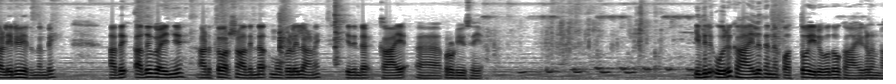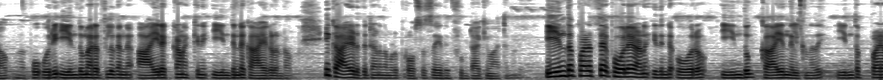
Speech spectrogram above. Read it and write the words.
തളിര് വരുന്നുണ്ട്. അത് അത് കഴിഞ്ഞ് അടുത്ത വർഷം അതിന്റെ മുകളിലാണ് ഇതിന്റെ കായ പ്രൊഡ്യൂസ് ചെയ്യുക ഇതിൽ ഒരു കായൽ തന്നെ പത്തോ ഇരുപതോ കായകളുണ്ടാവും അപ്പോൾ ഒരു ഈന്ത് മരത്തിൽ തന്നെ ആയിരക്കണക്കിന് ഈന്തിന്റെ കായകളുണ്ടാവും ഈ കായ എടുത്തിട്ടാണ് നമ്മൾ പ്രോസസ്സ് ചെയ്ത് ഫുഡാക്കി മാറ്റുന്നത്. ഈന്തപ്പഴത്തെ പോലെയാണ് ഇതിന്റെ ഓരോ ഈന്തും കായും നിൽക്കുന്നത്. ഈന്തപ്പഴ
